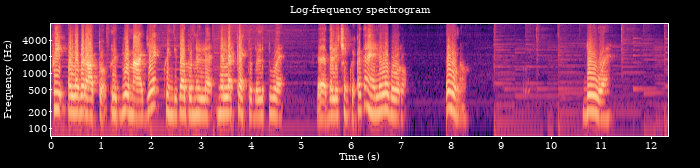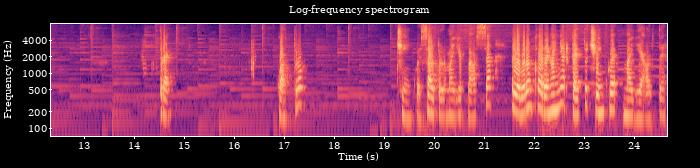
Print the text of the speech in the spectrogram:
qui ho lavorato le due maglie quindi vado nel, nell'archetto delle due eh, delle 5 catenelle lavoro 1 2 3 4 5 salto la maglia bassa e lavoro ancora in ogni archetto 5 maglie alte.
